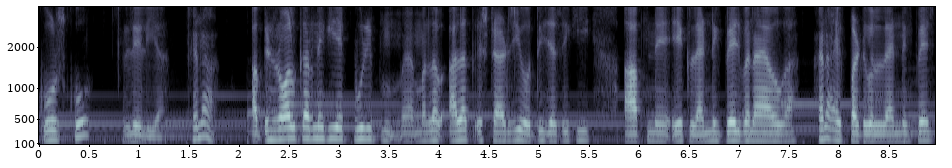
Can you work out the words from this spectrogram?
कोर्स को ले लिया, है ना? अब इनरोल करने की एक पूरी मतलब अलग स्ट्रैटी होती है जैसे कि आपने एक लैंडिंग पेज बनाया होगा है ना एक पर्टिकुलर लैंडिंग पेज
